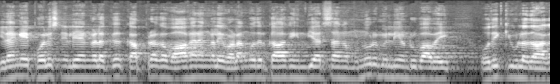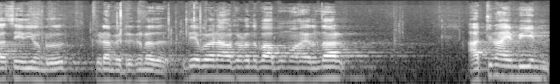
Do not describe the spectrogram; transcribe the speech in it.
இலங்கை போலீஸ் நிலையங்களுக்கு கப்ரக வாகனங்களை வழங்குவதற்காக இந்திய அரசாங்கம் முந்நூறு மில்லியன் ரூபாவை ஒதுக்கியுள்ளதாக செய்தி ஒன்று இடம்பெற்றிருக்கிறது. இதேபோல் நாங்கள் தொடர்ந்து பார்ப்போமாக இருந்தால் அர்ச்சுனா எம்பியின்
